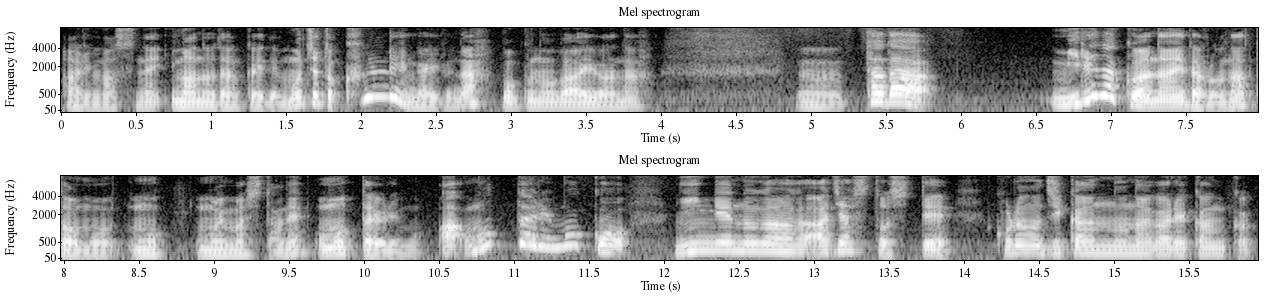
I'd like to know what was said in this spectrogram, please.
ありますね。今の段階でもうちょっと訓練がいるな僕の場合はな、うん、ただ見れなくはないだろうなとは思思いましたね。思ったよりも。あ思ったよりもこう人間の側がアジャストしてこれの時間の流れ感覚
